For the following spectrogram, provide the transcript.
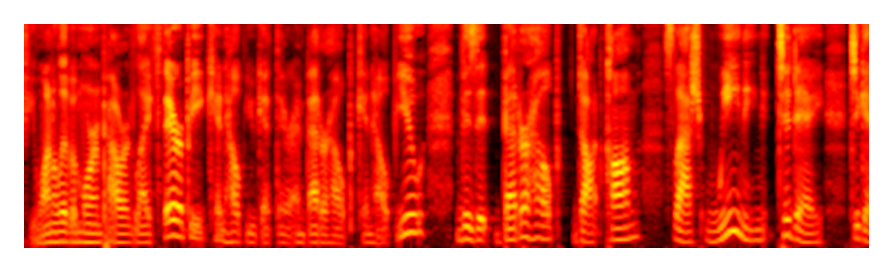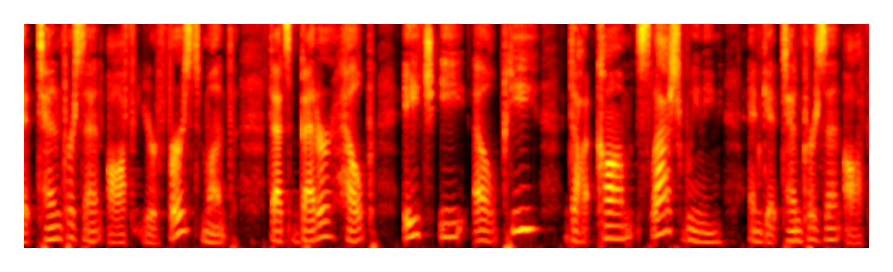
if you want to live a more empowered life, therapy can help you get there and BetterHelp can help you. Visit betterhelp.com slash weaning today to get 10% off your first month. That's betterhelp, H-E-L-P dot com slash weaning and get 10% off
